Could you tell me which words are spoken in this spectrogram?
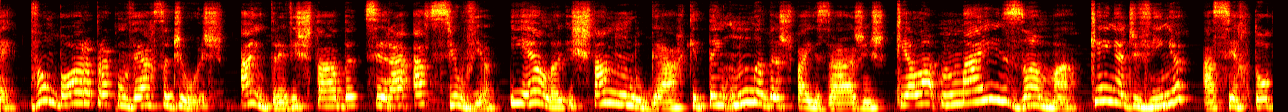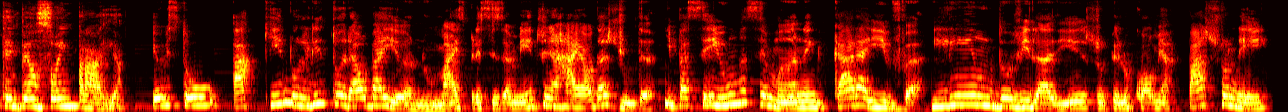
Bem, vamos embora para a conversa de hoje. A entrevistada será a Silvia e ela está num lugar que tem uma das paisagens que ela mais ama. Quem adivinha? Acertou quem pensou em praia. Eu estou aqui no litoral baiano, mais precisamente em Arraial da Ajuda, e passei uma semana em Caraíva, lindo vilarejo pelo qual me apaixonei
